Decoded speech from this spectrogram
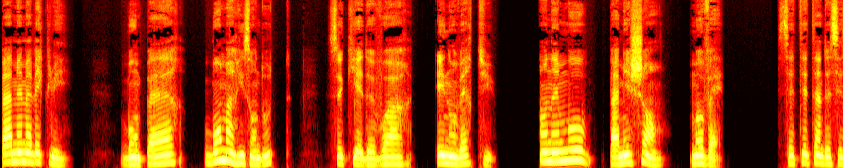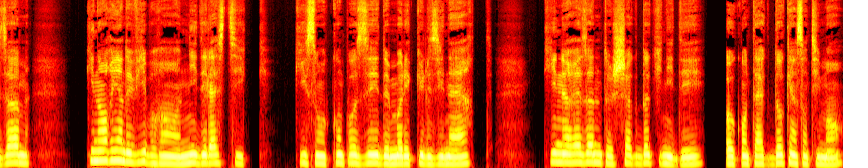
pas même avec lui. Bon père, bon mari sans doute, ce qui est devoir et non vertu. En un mot, pas méchant, mauvais. C'était un de ces hommes qui n'ont rien de vibrant ni d'élastique, qui sont composés de molécules inertes, qui ne résonnent au choc d'aucune idée, au contact d'aucun sentiment,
